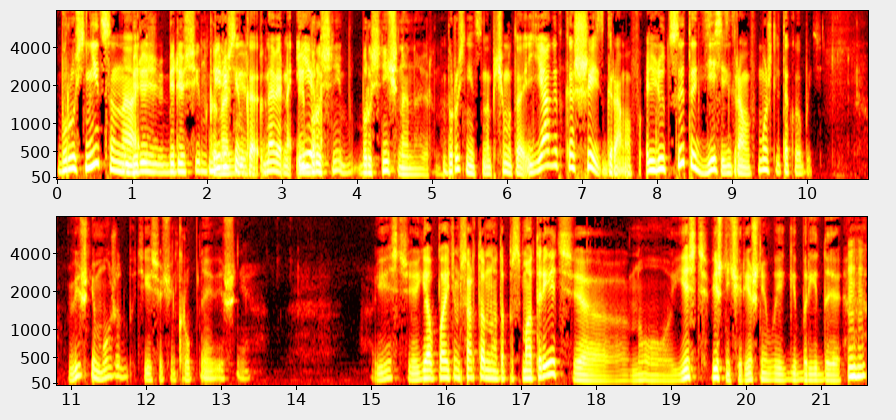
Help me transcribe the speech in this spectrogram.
Брусницына. Бирю, бирюсинка, Бирюсинка, наверное. И, и брусни, брусничная, наверное. Брусницына почему-то. Ягодка 6 граммов, люцита 10 граммов. Может ли такое быть? Вишни может быть. Есть очень крупные вишни. Есть. Я по этим сортам надо посмотреть. Э, но есть вишни-черешневые гибриды. Угу.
